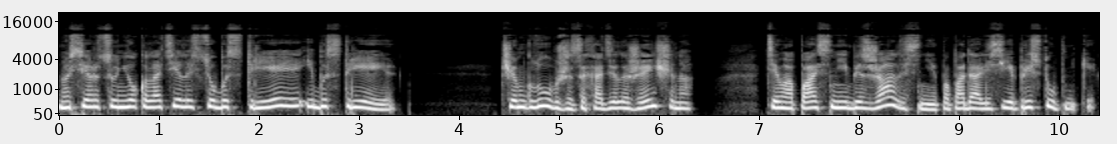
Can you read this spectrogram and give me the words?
но сердце у нее колотилось все быстрее и быстрее. Чем глубже заходила женщина, тем опаснее и безжалостнее попадались ей преступники.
